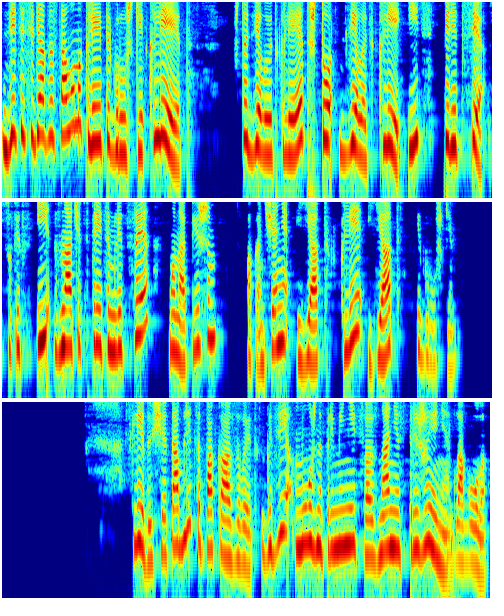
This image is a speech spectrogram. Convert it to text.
Дети сидят за столом и клеят игрушки. Клеят. Что делают клеят? Что делать клеить? Перед «се» суффикс «и» значит в третьем лице мы напишем окончание «яд». Клеят игрушки. Следующая таблица показывает, где можно применить свое знание спряжения глагола.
